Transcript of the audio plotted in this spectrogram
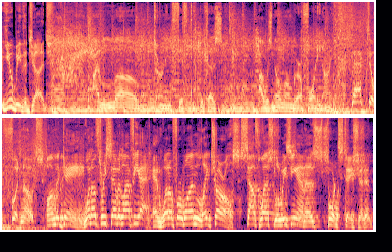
you be the judge. I love turning 50 because I was no longer a 49. Back to footnotes on the game. 1037 Lafayette and 1041 Lake Charles, Southwest Louisiana's sports station.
